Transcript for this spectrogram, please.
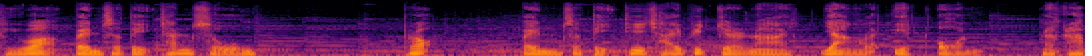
ถือว่าเป็นสติชั้นสูง เพราะเป็นสติที่ใช้พิจารณาอย่างละเอียดอ่อนนะครับ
